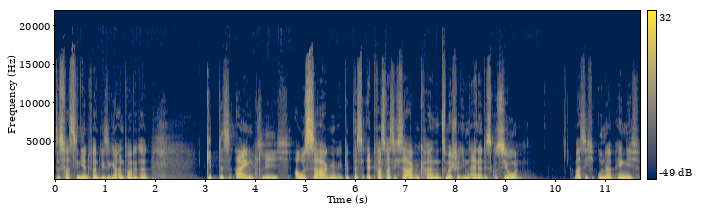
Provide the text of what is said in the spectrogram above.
das faszinierend fand, wie sie geantwortet hat. Gibt es eigentlich Aussagen, gibt es etwas, was ich sagen kann, zum Beispiel in einer Diskussion, was ich unabhängig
